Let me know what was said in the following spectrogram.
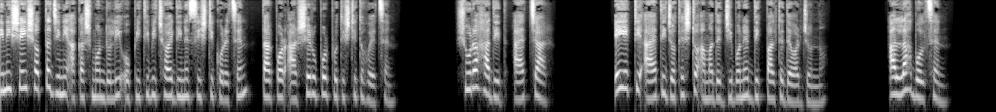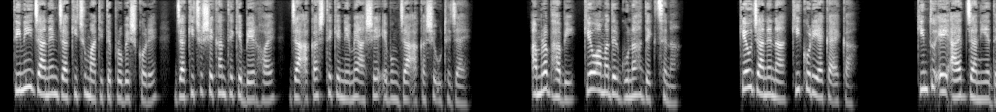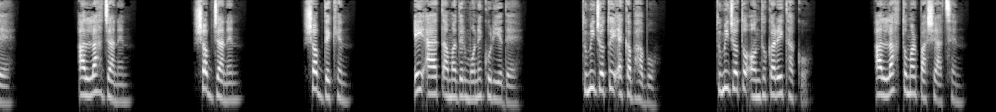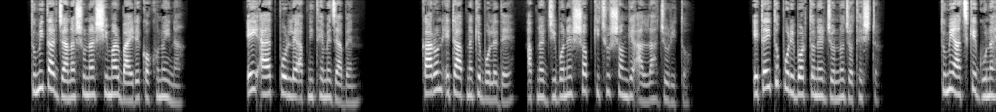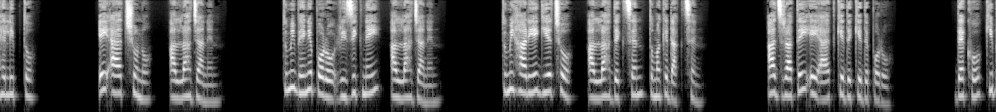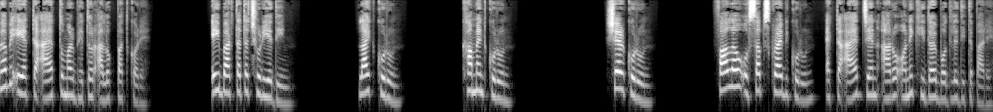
তিনি সেই সত্তা যিনি আকাশমণ্ডলী ও পৃথিবী ছয় দিনে সৃষ্টি করেছেন, তারপর আরশের উপর প্রতিষ্ঠিত হয়েছেন। সুরা হাদিদ, আয়াত চার। এই একটি আয়াতই যথেষ্ট আমাদের জীবনের দিক পাল্টে দেওয়ার জন্য। আল্লাহ বলছেন, তিনিই জানেন যা কিছু মাটিতে প্রবেশ করে, যা কিছু সেখান থেকে বের হয়, যা আকাশ থেকে নেমে আসে এবং যা আকাশে উঠে যায়। আমরা ভাবি, কেউ আমাদের গুনাহ দেখছে না। কেউ জানে না, কি করি একা একা। কিন্তু এই আয়াত জানিয়ে দেয়। আল্লাহ জানেন। সব জানেন। সব দেখেন। এই আয়াত আমাদের মনে করিয়ে দেয়। তুমি যতই একা ভাবো, তুমি যত অন্ধকারেই থাকো, আল্লাহ তোমার পাশে আছেন। তুমি তার জানাশোনার সীমার বাইরে কখনোই না। এই আয়াত পড়লে আপনি থেমে যাবেন। কারণ এটা আপনাকে বলে দেয়, আপনার জীবনের সব কিছুর সঙ্গে আল্লাহ জড়িত। এটাই তো পরিবর্তনের জন্য যথেষ্ট। তুমি আজকে গুনাহে লিপ্ত। এই আয়াত শোনো, আল্লাহ জানেন। তুমি ভেঙে পড়ো, রিজিক নেই, আল্লাহ জানেন। তুমি হারিয়ে গিয়েছ, আল্লাহ দেখছেন, তোমাকে ডাকছেন। আজ রাতেই এই আয়াত কেঁদে কেঁদে পড়ো। দেখো, কীভাবে এই একটা আয়াত তোমার ভেতর আলোকপাত করে। এই বার্তাটা ছড়িয়ে দিন। লাইক করুন। কমেন্ট করুন। শেয়ার করুন। ফলো ও সাবস্ক্রাইব করুন একটা আয়াত যেন আরও অনেক হৃদয় বদলে দিতে পারে।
